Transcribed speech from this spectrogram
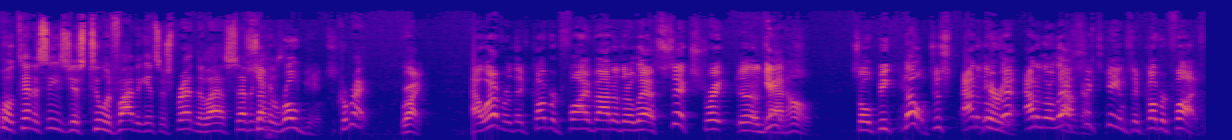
Well, Tennessee's just two and five against the spread in their last seven. Seven games. road games. Correct. Right. However, they've covered five out of their last six straight uh, games At home. So be, no, just out of their Period. la- out of their last Okay. six games, they've covered five.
